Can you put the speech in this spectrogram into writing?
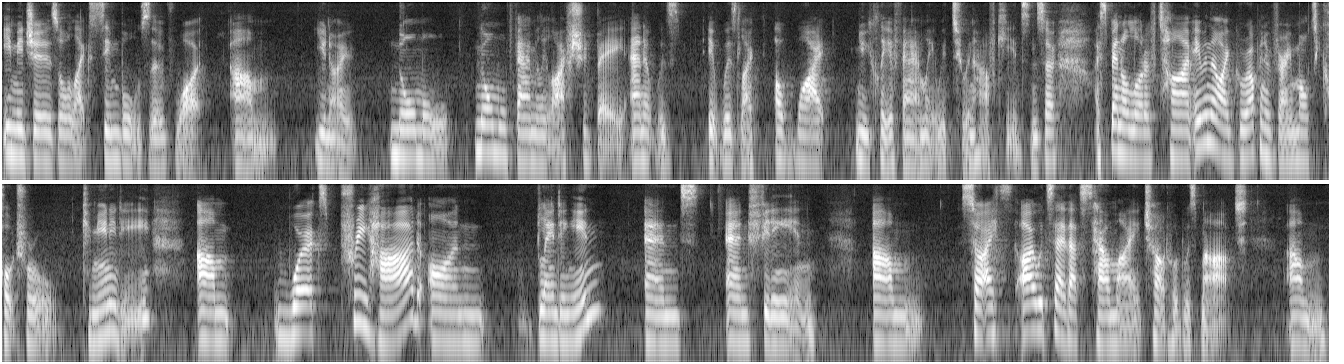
images or like symbols of what um, you know normal normal family life should be, and it was it was like a white nuclear family with two and a half kids, and so I spent a lot of time, even though I grew up in a very multicultural community, um, works pretty hard on blending in and and fitting in. Um, so I, I would say that's how my childhood was marked um,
